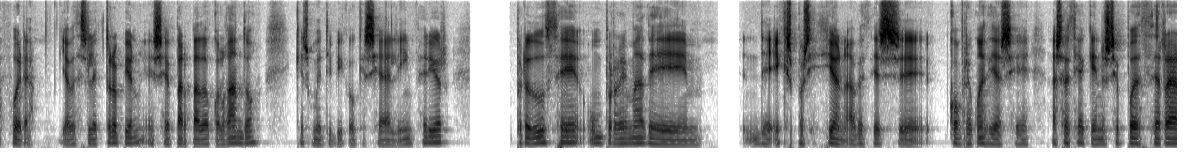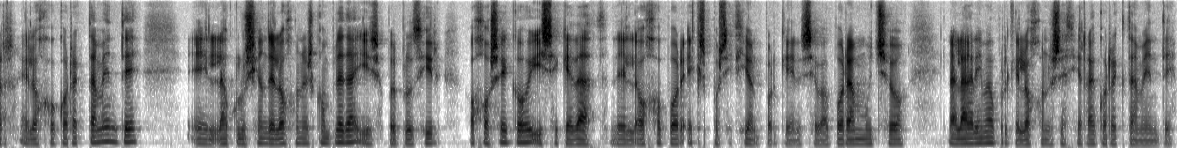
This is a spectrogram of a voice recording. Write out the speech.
afuera. Y a veces el ectropion, ese párpado colgando, que es muy típico que sea el inferior, produce un problema de, exposición. A veces eh, con frecuencia se asocia que no se puede cerrar el ojo correctamente, eh, la oclusión del ojo no es completa y se puede producir ojo seco y sequedad del ojo por exposición, porque se evapora mucho la lágrima porque el ojo no se cierra correctamente.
